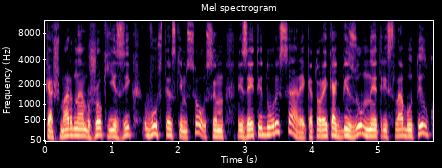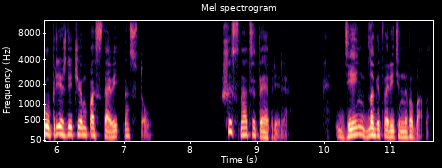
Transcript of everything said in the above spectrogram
Кошмар нам жёг язык вустерским соусом из-за этой дуры Сары, которая как безумная трясла бутылку, прежде чем поставить на стол. 16 апреля. День благотворительного бала.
